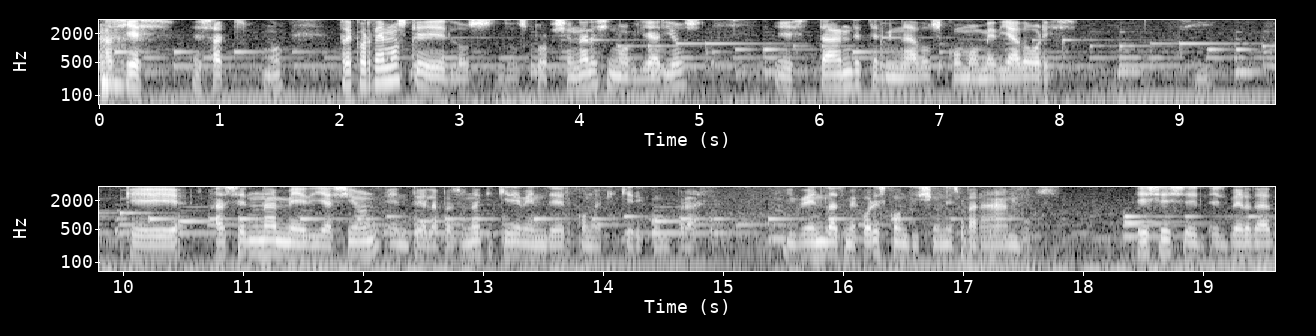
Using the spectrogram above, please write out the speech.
Así es, exacto. ¿no? Recordemos que los, profesionales inmobiliarios están determinados como mediadores, que hacen una mediación entre la persona que quiere vender con la que quiere comprar y ven las mejores condiciones para ambos. Ese es el, el verdad-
